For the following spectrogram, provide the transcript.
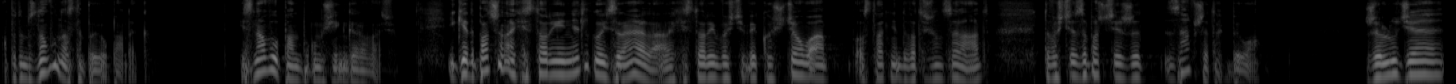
a potem znowu następuje upadek. I znowu Pan Bóg musi ingerować. I kiedy patrzę na historię nie tylko Izraela, ale historię właściwie Kościoła ostatnie 2000 lat, to właściwie zobaczcie, że zawsze tak było że ludzie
